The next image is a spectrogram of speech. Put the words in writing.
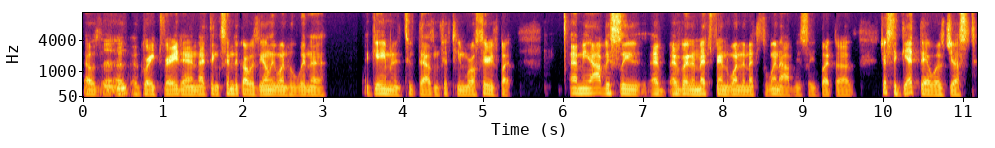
that was mm-hmm. a, a, great trade, and I think Syndergaard was the only one who won a, a game in the 2015 World Series. But I mean, obviously, everybody in Mets fan wanted the Mets to win, obviously, but uh, just to get there was just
